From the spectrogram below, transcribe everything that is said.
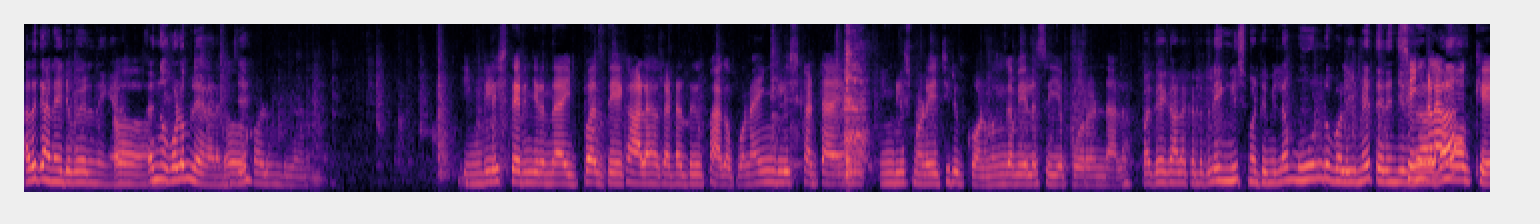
அதுக்கா நைட்டு போயிருந்தீங்க? எங்க கொழும்புல நடந்துச்சு? கொழும்புல இங்கிலீஷ் தெரிஞ்சிருந்தா இப்போதைய காலகட்டத்துக்கு பார்க்க போனா இங்கிலீஷ் கட்டாயம் இங்கிலீஷ் நுழைய இருக்கணும். எங்க வேலை செய்ய போறேன்டாலும் பழைய காலகட்டத்துல இங்கிலீஷ் மட்டும் இல்ல மூன்று மொழியுமே தெரிஞ்சிருந்தா சிங்களம் ஓகே.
